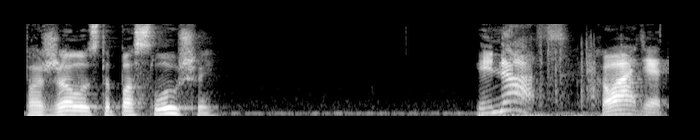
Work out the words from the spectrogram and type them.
Пожалуйста, послушай. Хватит.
